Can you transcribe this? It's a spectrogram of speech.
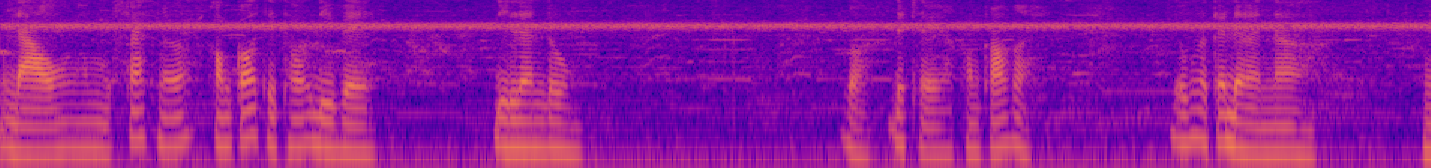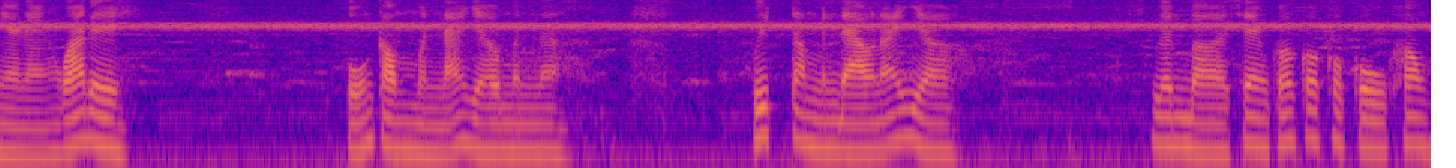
Mình đào một phát nữa. Không có thì thôi, đi về. Đi lên luôn. Rồi, đích thị là không có rồi. Đúng là cái đền à, nhà nghèo nàn quá đi. Uổng công mình nãy giờ mình à, quyết tâm mình đào nãy giờ. Lên bờ xem có có có cù không.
